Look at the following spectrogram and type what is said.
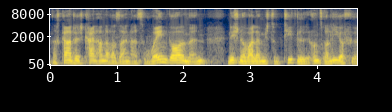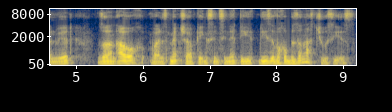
Das kann natürlich kein anderer sein als Wayne Gallman. Nicht nur, weil er mich zum Titel in unserer Liga führen wird, sondern auch, weil das Matchup gegen Cincinnati diese Woche besonders juicy ist.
